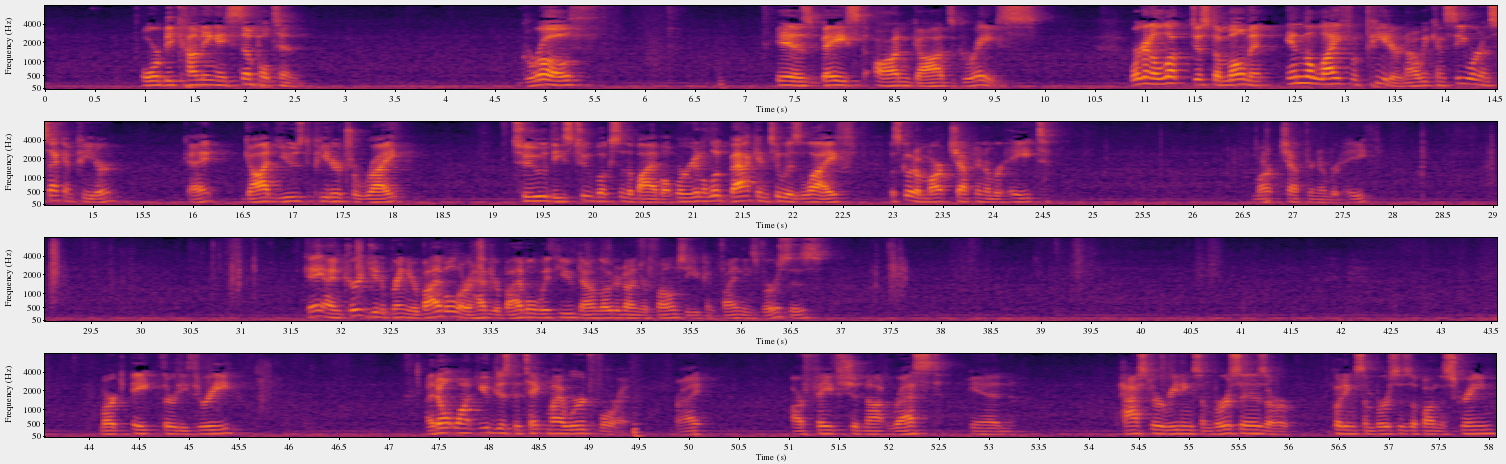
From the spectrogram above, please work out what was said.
or becoming a simpleton. Growth is based on God's grace. We're going to look just a moment in the life of Peter. Now we can see we're in 2 Peter. Okay? God used Peter to write to these two books of the Bible. We're going to look back into his life Let's go to Mark chapter number 8. Mark chapter number 8. Okay, I encourage you to bring your Bible or have your Bible with you downloaded on your phone so you can find these verses. Mark 8:33 I don't want you just to take my word for it, right? Our faith should not rest in pastor reading some verses or putting some verses up on the screen.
